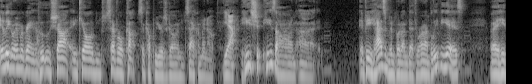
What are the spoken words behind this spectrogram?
illegal immigrant who, who shot and killed several cops a couple years ago in Sacramento, Yeah, he sh- he's on. Uh, if he hasn't been put on death row, and I believe he is, uh, he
